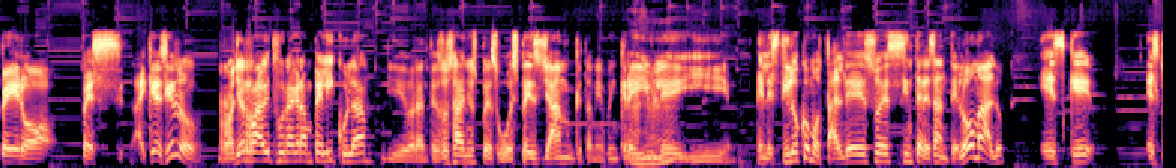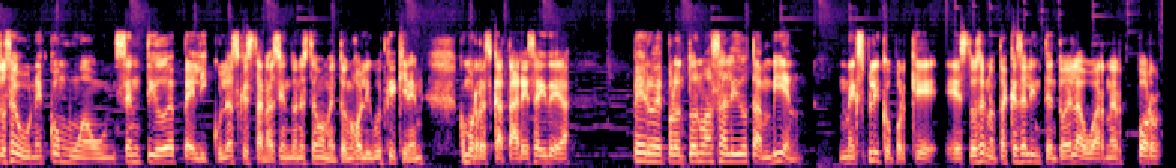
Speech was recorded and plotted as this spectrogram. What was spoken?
Pero pues hay que decirlo, Roger Rabbit fue una gran película y durante esos años pues hubo Space Jam que también fue increíble y el estilo como tal de eso es interesante. Lo malo es que esto se une como a un sentido de películas que están haciendo en este momento en Hollywood que quieren como rescatar esa idea, pero de pronto no ha salido tan bien. Me explico, porque esto se nota que es el intento de la Warner por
